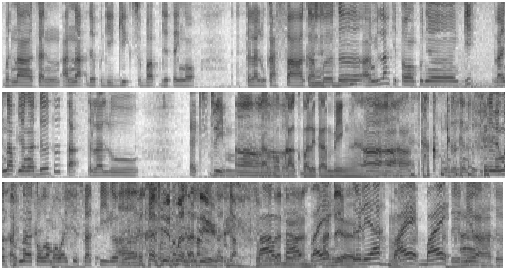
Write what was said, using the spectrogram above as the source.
benarkan anak dia pergi gig sebab dia tengok terlalu kasar ke apa ke. Alhamdulillah kita orang punya gig line up yang ada tu tak terlalu ekstrim. Ah. Tak kokak kepala kambing lah. Ha, ha, ha. Benda macam tu. Kita memang tak pernah kau orang bawa itik serati ke apa. Memang tak ada. Siap. Faham, Memang tak ada faham. lah. Baik, Ada. itu dia. Baik, baik. Ada ni Ah. lah, ada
